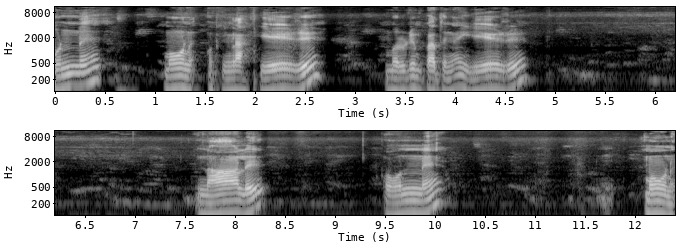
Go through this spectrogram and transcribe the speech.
ஒன்று மூணு. ஓகேங்களா? ஏழு மறுபடியும் பார்த்துங்க. ஏழு நாலு ஒன்று மூணு.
